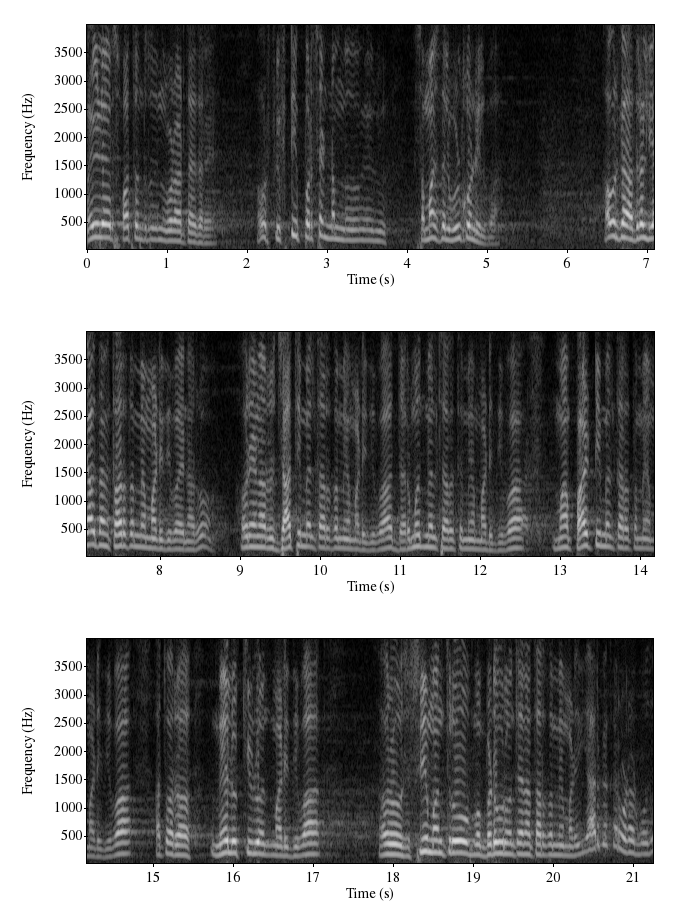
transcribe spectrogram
ಮಹಿಳೆಯರು ಸ್ವಾತಂತ್ರ್ಯದಿಂದ ಓಡಾಡ್ತಾ ಇದ್ದಾರೆ. ಅವ್ರು ಫಿಫ್ಟಿ ಪರ್ಸೆಂಟ್ ನಮ್ಮದು ಸಮಾಜದಲ್ಲಿ ಉಳ್ಕೊಂಡಿಲ್ವಾ? ಅವ್ರಿಗೆ ಅದರಲ್ಲಿ ಯಾವ್ದು ನಾವು ತಾರತಮ್ಯ ಮಾಡಿದ್ದೀವ ಏನಾರು ಅವ್ರೇನಾದ್ರು ಜಾತಿ ಮೇಲೆ ತಾರತಮ್ಯ ಮಾಡಿದ್ದೀವ? ಧರ್ಮದ ಮೇಲೆ ತಾರತಮ್ಯ ಮಾಡಿದ್ದೀವ? ಮಾ, ಪಾರ್ಟಿ ಮೇಲೆ ತಾರತಮ್ಯ ಮಾಡಿದ್ದೀವ? ಅಥವಾ ಮೇಲು ಕೀಳು ಅಂತ ಮಾಡಿದ್ದೀವ? ಅವರು ಶ್ರೀಮಂತರು, ಬಡವರು ಅಂತ ಏನೋ ತಾರತಮ್ಯ ಮಾಡಿ ಯಾರು ಬೇಕಾದ್ರೂ ಓಡಾಡ್ಬೋದು.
